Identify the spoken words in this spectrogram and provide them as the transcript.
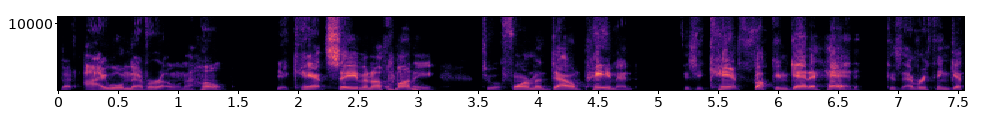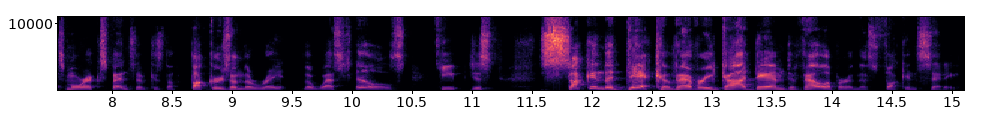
that I will never own a home. You can't save enough money to afford a down payment because you can't fucking get ahead because everything gets more expensive because the fuckers on the ra- the West Hills keep just sucking the dick of every goddamn developer in this fucking city.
